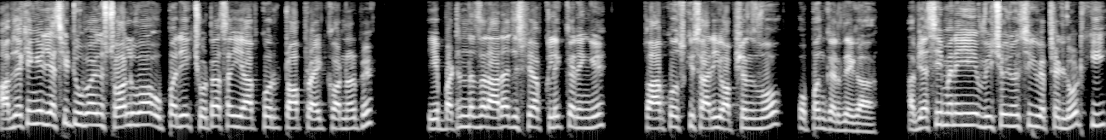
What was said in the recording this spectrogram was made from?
आप देखेंगे जैसे ही टूल बार इंस्टॉल हुआ, ऊपर एक छोटा सा ये आपको टॉप राइट कॉर्नर पे ये बटन नज़र आ रहा है, जिस पर आप क्लिक करेंगे तो आपको उसकी सारी ऑप्शन वो ओपन कर देगा। अब जैसे ही मैंने ये विशुअल यूनिवर्सिटी की वेबसाइट लोड की,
